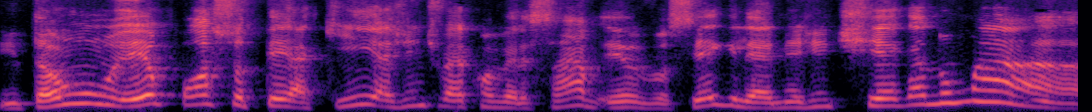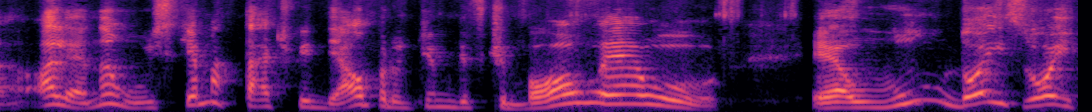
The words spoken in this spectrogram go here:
Então, eu posso ter aqui, a gente vai conversar, eu e você, Guilherme, a gente chega numa. Olha, não, o esquema tático ideal para o time de futebol é o, é o 1-2-8,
